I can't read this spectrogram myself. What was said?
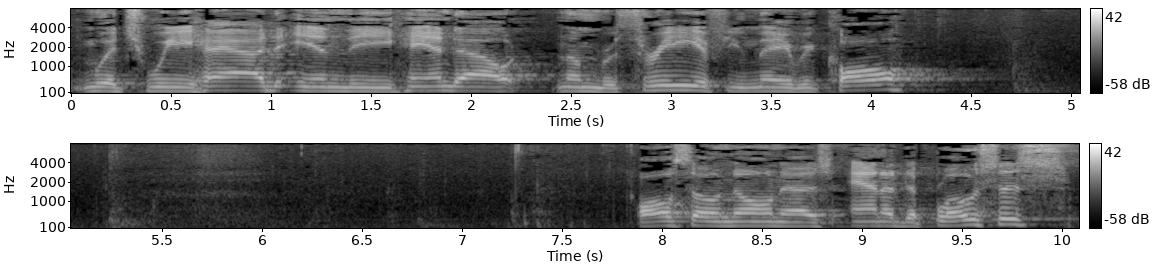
which we had in the handout number 3, if you may recall. Also known as anadiplosis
